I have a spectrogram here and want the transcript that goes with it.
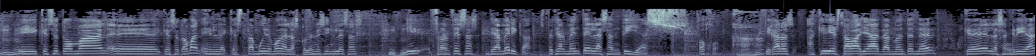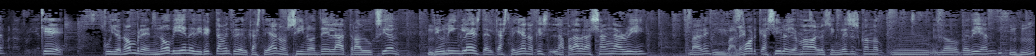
Ujú. y que se toman, eh, que se toman, en que está muy de moda en las colonias inglesas Ujú. y francesas de América, especialmente en las Antillas. Ojo. Ajá. Fijaros, aquí estaba ya dando a entender que la sangría, que cuyo nombre no viene directamente del castellano, sino de la traducción de un inglés del castellano, que es la palabra sangaree, ¿vale? Vale. Porque así lo llamaban los ingleses cuando mm, lo bebían, Ujú.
